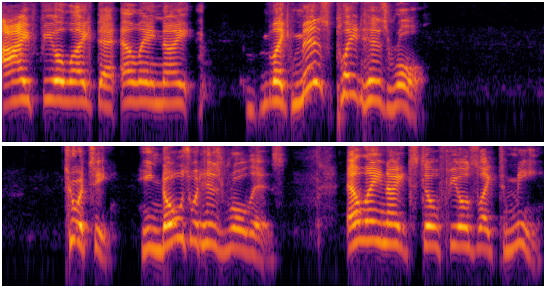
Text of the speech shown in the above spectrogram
I feel like that LA Knight, like Miz played his role to a T. He knows what his role is. LA Knight still feels like to me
